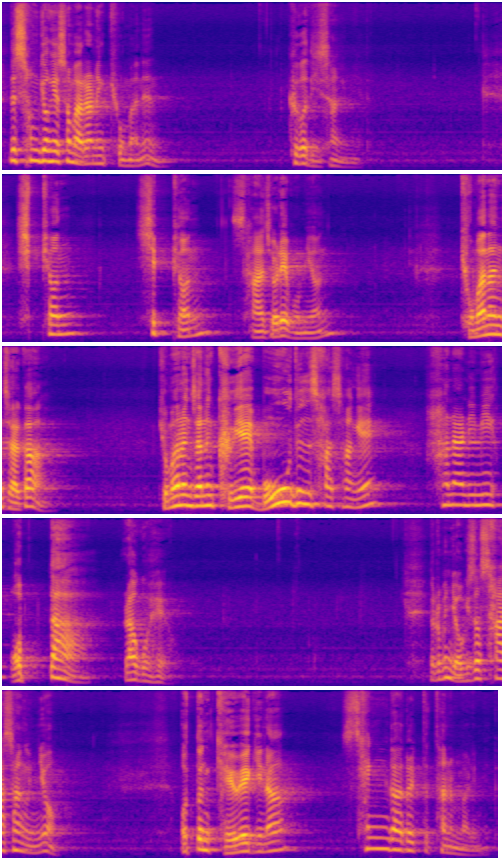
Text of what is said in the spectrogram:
근데 성경에서 말하는 교만은 그것 이상입니다. 10편 10편 4절에 보면 교만한 자가 교만한 자는 그의 모든 사상에 하나님이 없다라고 해요. 여러분 여기서 사상은요. 어떤 계획이나 생각을 뜻하는 말입니다.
